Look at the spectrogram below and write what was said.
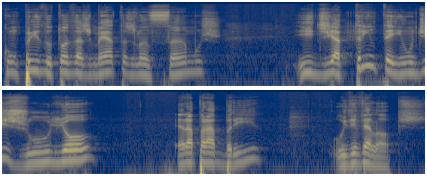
Cumprido todas as metas, lançamos. E dia 31 de julho era para abrir os envelopes.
